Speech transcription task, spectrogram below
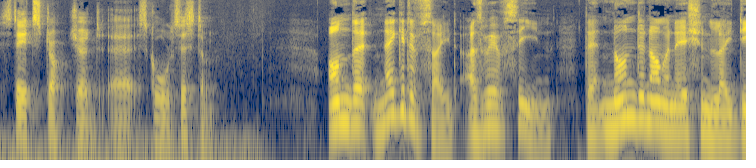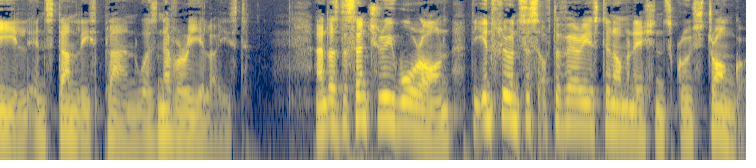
state structured uh, school system. On the negative side, as we have seen, the non denominational ideal in Stanley's plan was never realised. And as the century wore on, the influences of the various denominations grew stronger.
